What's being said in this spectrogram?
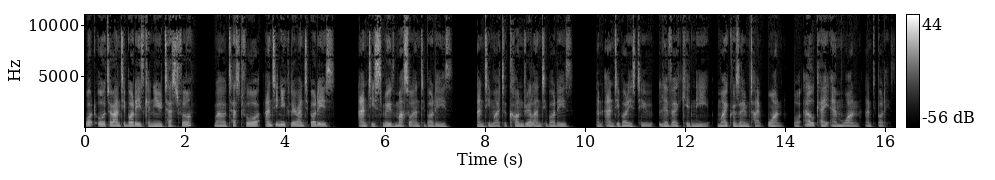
What autoantibodies can you test for? Well, test for anti-nuclear antibodies, anti-smooth muscle antibodies, anti-mitochondrial antibodies, and antibodies to liver kidney microsome type 1 or LKM1 antibodies.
